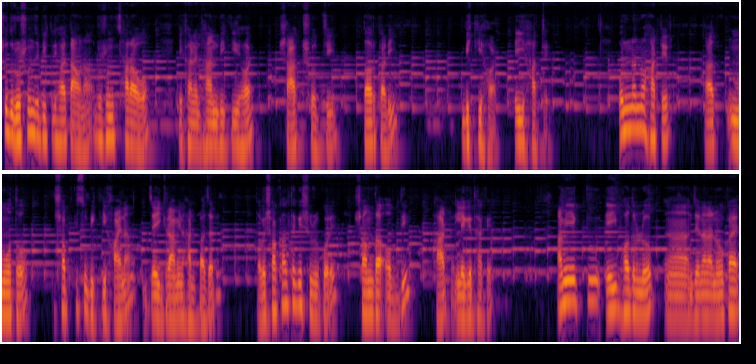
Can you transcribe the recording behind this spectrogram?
শুধু রসুন যে বিক্রি হয় তাও না, রসুন ছাড়াও এখানে ধান বিক্রি হয়, শাক, সবজি তরকারি বিক্রি হয় এই হাটে। অন্যান্য হাটের মতো সব কিছু বিক্রি হয় না যে এই গ্রামীণ হাট বাজারে। তবে সকাল থেকে শুরু করে সন্ধ্যা অবধি হাট লেগে থাকে। আমি একটু এই ভদ্রলোক যেনারা নৌকায়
